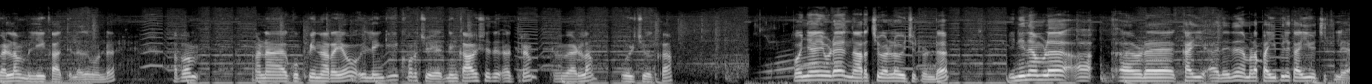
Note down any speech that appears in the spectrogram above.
വെള്ളം ലീക്കാകത്തില്ല അതുകൊണ്ട്. അപ്പം അണ കുപ്പി നിറയോ ഇല്ലെങ്കിൽ കുറച്ച് നിങ്ങൾക്ക് ആവശ്യത്തിന് അത്രയും വെള്ളം ഒഴിച്ചു വെക്കുക. അപ്പോൾ ഞാനിവിടെ നിറച്ച് വെള്ളം ഒഴിച്ചിട്ടുണ്ട്. ഇനി നമ്മൾ അവിടെ കൈ അതായത് നമ്മുടെ പൈപ്പിൽ കൈ വെച്ചിട്ടില്ലേ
